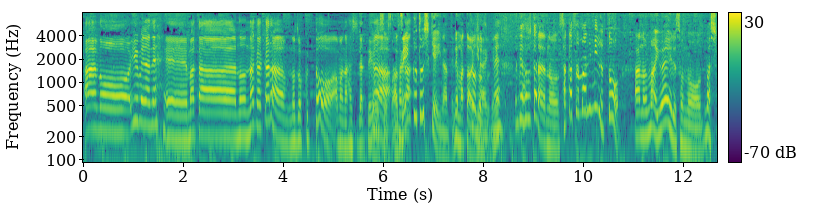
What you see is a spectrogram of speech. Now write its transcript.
あのー有名なね、えー、またの中から覗くと、天の橋立そうそうが、そう。坂前屈試験になってね、または開いてね。そうで、そしたら、あの、逆さまに見ると、あの、まあ、いわゆるその、まあ、し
